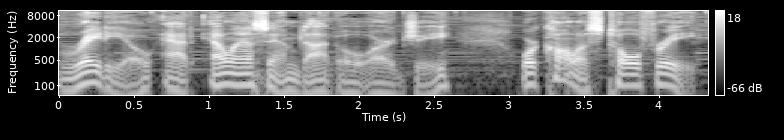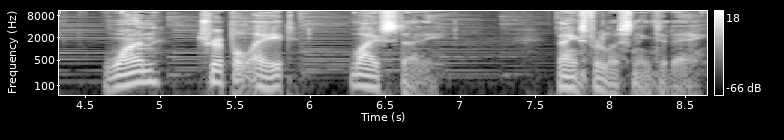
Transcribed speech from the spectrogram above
radio at lsm.org, or call us toll free, 1 888 Life Study. Thanks for listening today.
